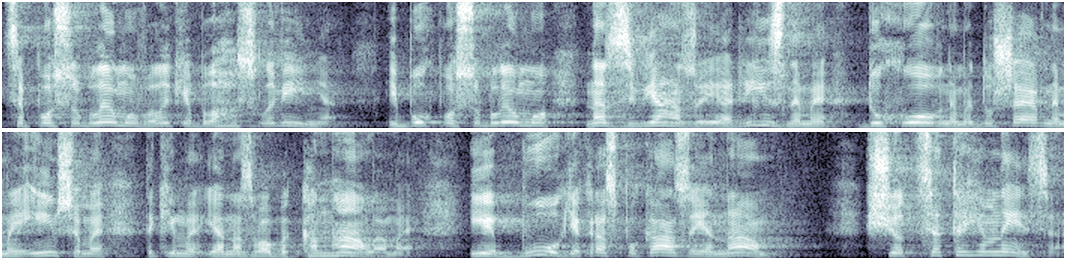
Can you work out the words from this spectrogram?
це по-особливому велике благословіння. І Бог по-особливому нас зв'язує різними духовними, душевними і іншими такими, я назвав би, каналами. І Бог якраз показує нам, що це таємниця.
